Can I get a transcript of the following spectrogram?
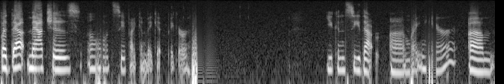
But that matches, oh, let's see if I can make it bigger. You can see that um, right here. Um,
